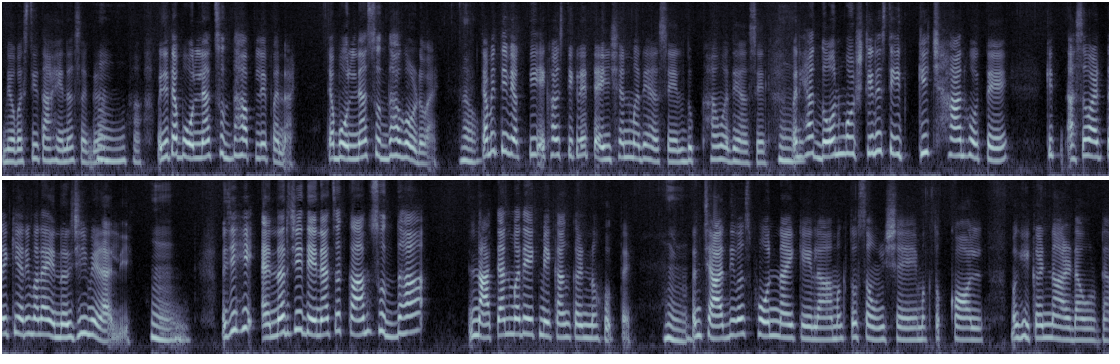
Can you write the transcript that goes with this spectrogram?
व्यवस्थित आहे ना सगळं. म्हणजे त्या बोलण्यात सुद्धा आपलेपण आहे त्या बोलण्यात सुद्धा गोडवा आहे हो. त्यामुळे ती व्यक्ती एखाद तिकडे टेन्शनमध्ये असेल दुःखामध्ये असेल. पण ह्या दोन गोष्टीनेच ती इतकी छान होते की असं वाटतं की अरे मला एनर्जी मिळाली. म्हणजे ही एनर्जी देण्याचं काम सुद्धा नात्यांमध्ये एकमेकांकडनं होतंय. पण चार दिवस फोन नाही केला मग तो संशय मग तो कॉल मग इकडनं आरडाओरडा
